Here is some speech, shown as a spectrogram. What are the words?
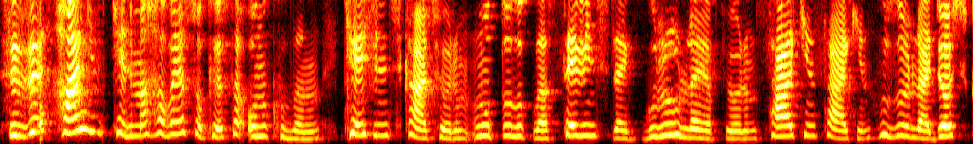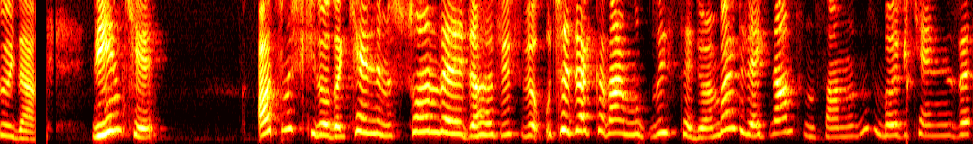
Sizi hangi kelime havaya sokuyorsa onu kullanın. Keyfini çıkartıyorum. Mutlulukla, sevinçle, gururla yapıyorum. Sakin sakin, huzurla, coşkuyla. Deyin ki 60 kiloda kendimi son derece hafif ve uçacak kadar mutlu hissediyorum. Böyle bir reklam tınısı anladınız mı? Böyle bir kendinize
